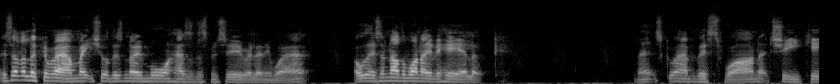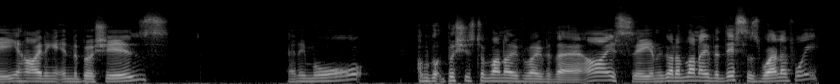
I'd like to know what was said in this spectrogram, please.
Let's have a look around, make sure there's no more hazardous material anywhere. Oh, there's another one over here, look. Let's grab this one, cheeky, hiding it in the bushes. Any more? Oh, we've got bushes to run over over there. I see. And we've got to run over this as well, have we?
